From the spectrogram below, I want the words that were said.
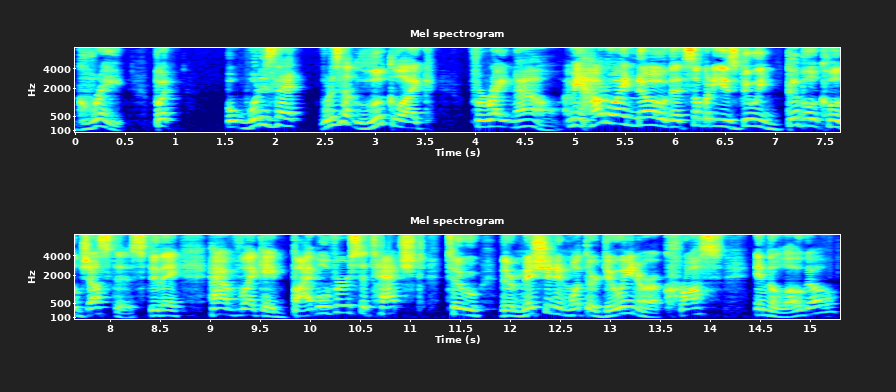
great. But but what does that what does that look like for right now? I mean, how do I know that somebody is doing biblical justice? Do they have like a Bible verse attached to their mission and what they're doing or a cross in the logo?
